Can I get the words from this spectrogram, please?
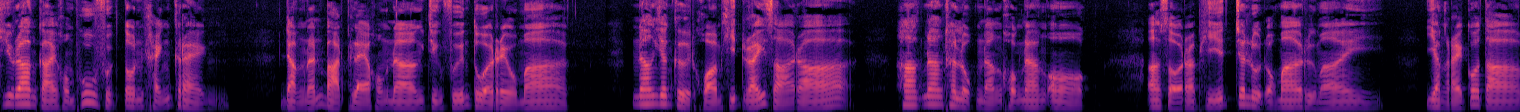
ที่ร่างกายของผู้ฝึกตนแข็งแกร่ง ดังนั้นบาดแผลของนางจึงฟื้นตัวเร็วมาก นางยังเกิดความคิดไร้สาระ หากนางถลกหนังของนางออก อสรพิษจะหลุดออกมาหรือไม่ อย่างไรก็ตาม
